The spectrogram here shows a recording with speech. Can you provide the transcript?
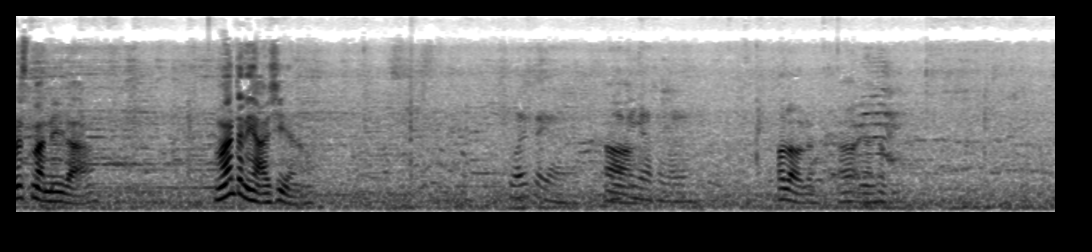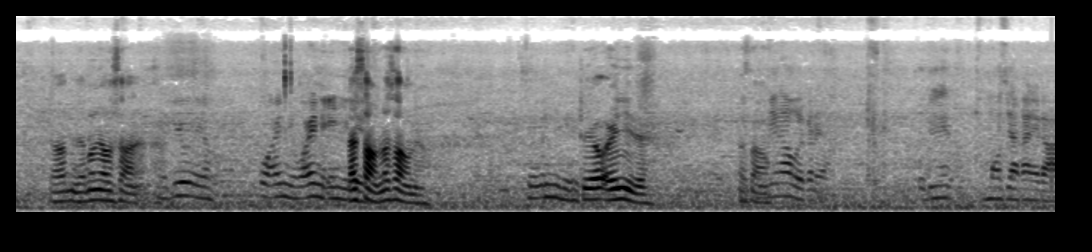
ရစ်စမတ်နေ့လားမမတနေရာရှိရနော်သွားလိုက်ရဟာအညာဆုံးပါလားဟုတ်လားလေအဲ့အညာဆုံးဒါမြန်တော့ရောက်စားနေပြောရဟိုအိုင်းနေဝိုင်းနေအင်းကြီးလက်ဆောင်လက်ဆောင်နေတယောက်အင်းကြီးတယ်လက်ဆောင်ဒီနောက်ဝယ်ကြလေဒီမောင်စရာကနေတာ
